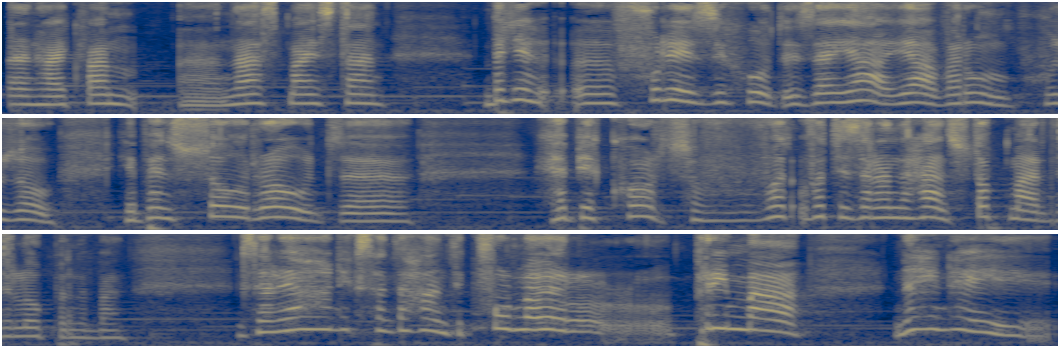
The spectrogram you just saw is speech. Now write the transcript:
En hij kwam uh, naast mij staan. Ben je, uh, voel je zich goed? Ik zei, ja, ja, waarom? Hoezo? Je bent zo rood. Uh, heb je koorts? Wat, wat is er aan de hand? Stop maar die lopende band. Ik zei, ja, niks aan de hand. Ik voel me prima. Nee, nee,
